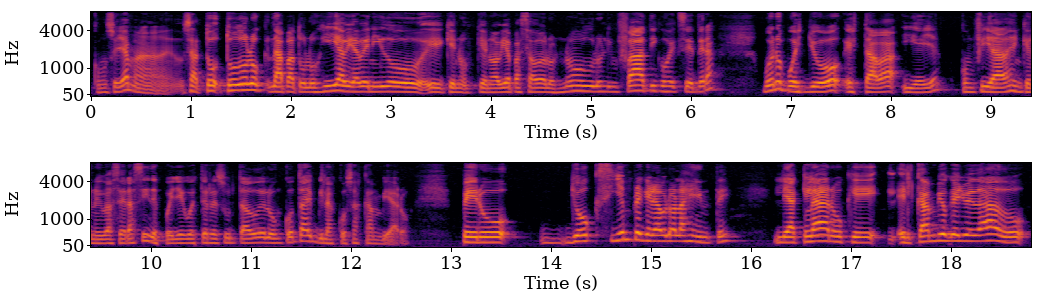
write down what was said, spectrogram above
¿Cómo se llama? O sea, todo lo, la patología había venido, eh, que, no, que no había pasado a los nódulos linfáticos, etcétera. Bueno, pues yo estaba, y ella, confiadas en que no iba a ser así. Después llegó este resultado del Oncotype y las cosas cambiaron. Pero yo siempre que le hablo a la gente, le aclaro que el cambio que yo he dado,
